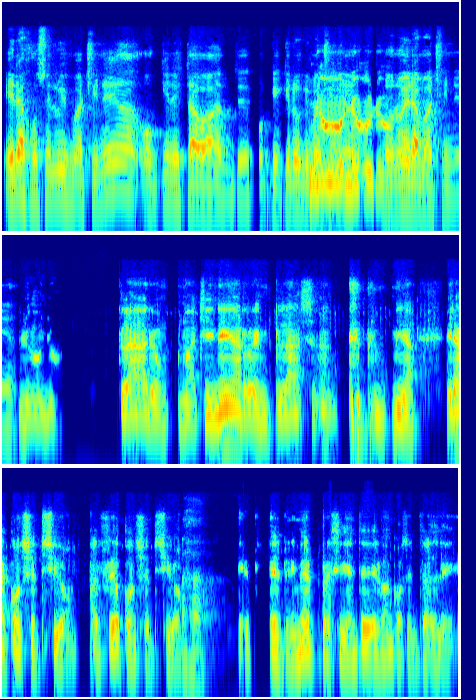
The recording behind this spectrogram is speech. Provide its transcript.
era José Luis Machinea o quién estaba antes? Porque creo que Machinea, no, no, no, era Machinea. No, no. Claro, Machinea reemplaza, mira, era Concepción, Alfredo Concepción, el, primer presidente del Banco Central de,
